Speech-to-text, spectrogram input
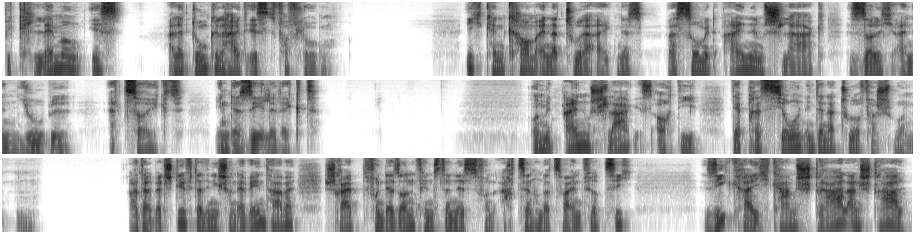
Beklemmung ist, alle Dunkelheit ist verflogen. Ich kenne kaum ein Naturereignis, was so mit einem Schlag solch einen Jubel erzeugt, in der Seele weckt. Und mit einem Schlag ist auch die Depression in der Natur verschwunden. Adalbert Stifter, den ich schon erwähnt habe, schreibt von der Sonnenfinsternis von 1842, Siegreich kam Strahl an Strahl,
